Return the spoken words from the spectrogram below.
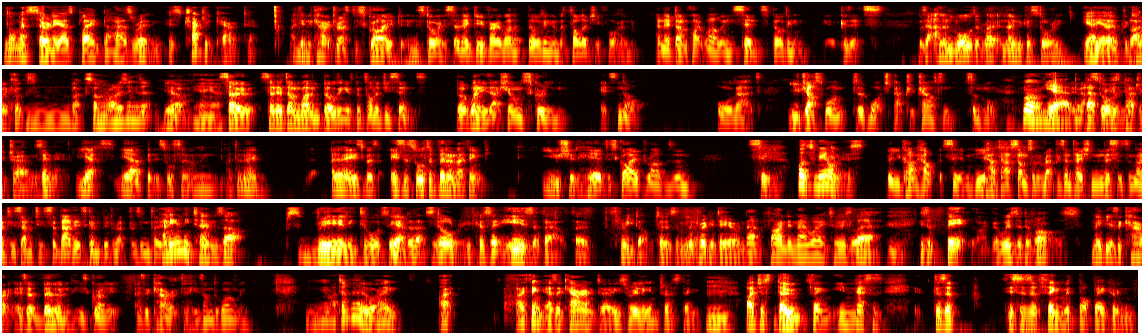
not necessarily as played but as written, is tragic character. I think the character as described in the story, so they do very well at building a mythology for him, and they've done quite well in since building because it's was it Alan Moore that wrote an Omega story? Yeah, yeah. the- the Black, comic books? mm, Black Sun Rising, is it? Yeah. Yeah, yeah. So so they've done well in building his mythology since, but when he's actually on screen, it's not all that. You just want to watch Patrick Troughton some more. Well, yeah, but that that's story. because Patrick Troughton's in it. Yes, yeah, but it's also, I mean, I don't know. I don't know. He's, he's the sort of villain I think you should hear described rather than see. Well, to be honest, But you can't help but see him. You have to have some sort of representation, and this is the 1970s, so that is going to be the representation. and he only turns up really towards the Yeah, end of that story because it is about the three doctors and the Yeah. brigadier and that finding their way to his lair. Hmm. He's a bit like the Wizard of Oz. Maybe as a character, as a villain, he's great. As a character, he's underwhelming. Mm, I don't know. I, I, I think as a character, he's really interesting. Mm. I just don't think you necessarily. There's a. This is a thing with Bob Baker and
